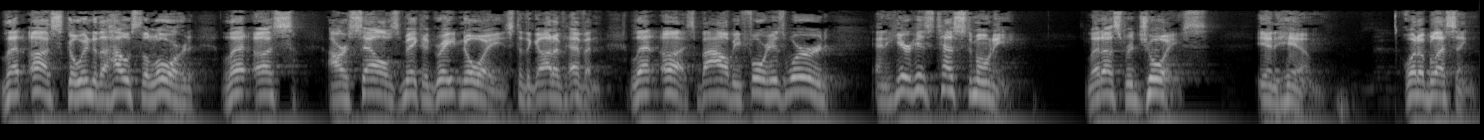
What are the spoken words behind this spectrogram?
Let us go into the house of the Lord. Let us ourselves make a great noise to the God of heaven. Let us bow before His word and hear His testimony. Let us rejoice in Him. What a blessing.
